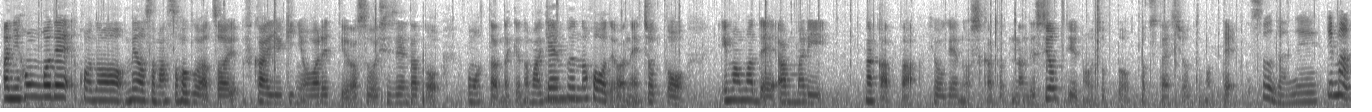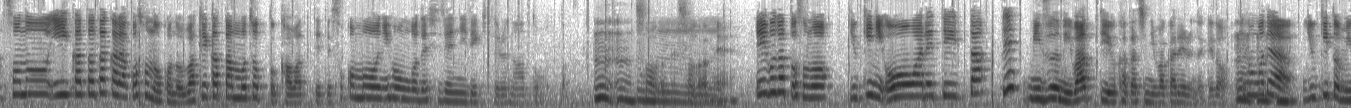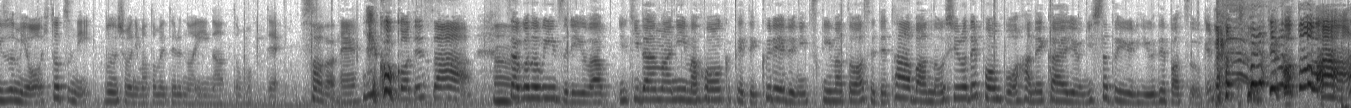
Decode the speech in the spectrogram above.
まあ、日本語でこの目を覚ますホグワーツは深い雪に覆われっていうのはすごい自然だと思ったんだけど、まあ、原文の方ではねちょっと今まであんまりなかった表現の仕方なんですよっていうのをちょっとお伝えしようと思って。そうだね。でまあその言い方だからこそのこの分け方もちょっと変わっててそこも日本語で自然にできてるなと思った。うんうんそうだうんねそうだね。英語だとその雪に覆われていたで湖はっていう形に分かれるんだけどうん日本語では雪と湖を一つに文章にまとめてるのはいいなと思って。そうだね、でここでさうん。双子のウィーズリーは雪玉に魔法をかけてクレルにつきまとわせてターバンの後ろでポンポンを跳ね返るようにしたという理由で罰を受けたってことは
